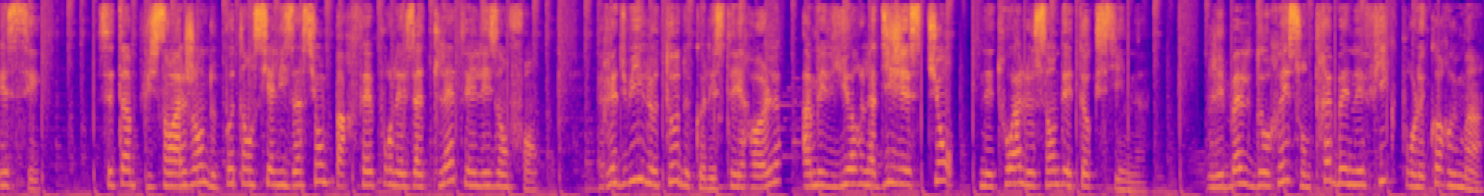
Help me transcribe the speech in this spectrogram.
et C. C'est un puissant agent de potentialisation parfait pour les athlètes et les enfants. Réduit le taux de cholestérol, améliore la digestion, nettoie le sang des toxines. Les belles dorées sont très bénéfiques pour le corps humain.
